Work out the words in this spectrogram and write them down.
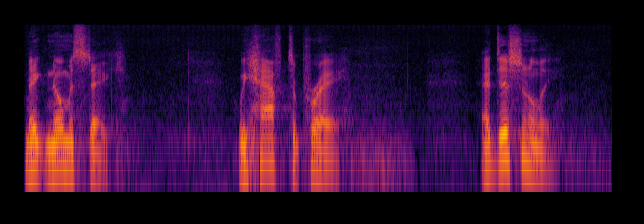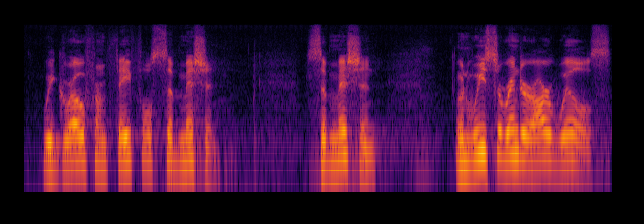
Make no mistake. We have to pray. Additionally, we grow from faithful submission submission. When we surrender our wills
